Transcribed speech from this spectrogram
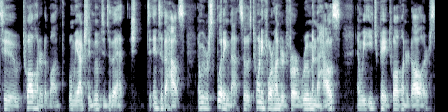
to 1200 a month when we actually moved into the into the house and we were splitting that. So it was 2400 for a room in the house and we each paid $1200.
